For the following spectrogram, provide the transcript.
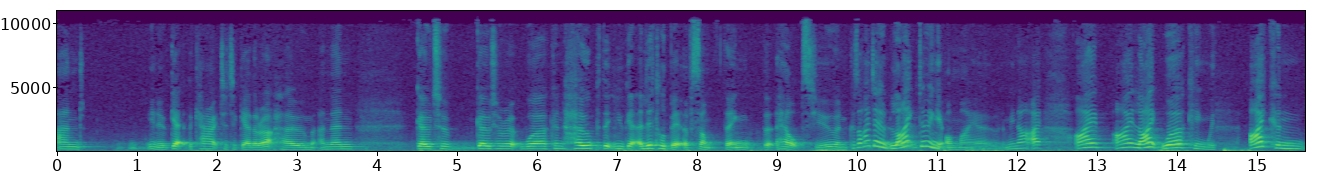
and you know, get the character together at home, and then go to go to work and hope that you get a little bit of something that helps you. And because I don't like doing it on my own. I mean, I, I, I like working with. I can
